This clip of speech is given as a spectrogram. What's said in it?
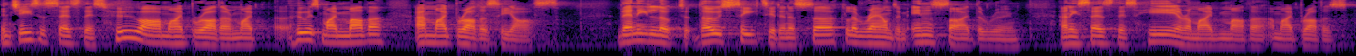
And Jesus says this Who are my brother and my, uh, who is my mother and my brothers? He asks Then he looked at those seated in a circle around him inside the room and he says this Here are my mother and my brothers.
